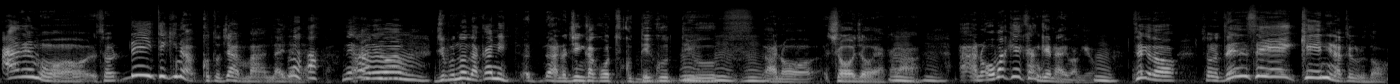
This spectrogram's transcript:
あれもその霊的なことじゃまあないじゃないですか、ね、あれは自分の中にあの人格を作っていくっていうあの症状やから、あのお化け関係ないわけよ。だけどその前世系になってくると、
